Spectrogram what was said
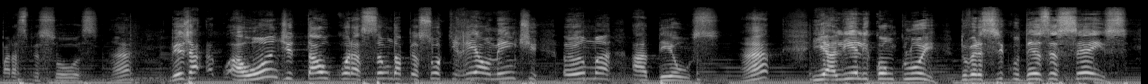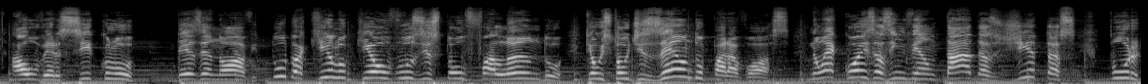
para as pessoas. Né? Veja aonde está o coração da pessoa que realmente ama a Deus. E ali ele conclui, do versículo 16 ao versículo 19: Tudo aquilo que eu vos estou falando, que eu estou dizendo para vós, não é coisas inventadas, ditas por,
